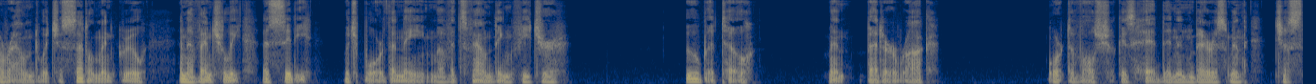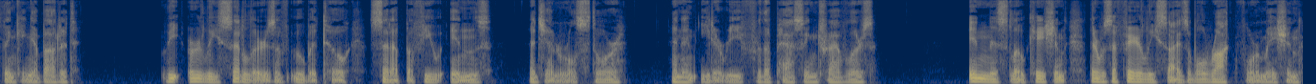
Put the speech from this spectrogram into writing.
around which a settlement grew, and eventually a city which bore the name of its founding feature. Ubato meant better rock. Orteval shook his head in embarrassment just thinking about it. The early settlers of Ubato set up a few inns a general store, and an eatery for the passing travelers. In this location, there was a fairly sizable rock formation,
